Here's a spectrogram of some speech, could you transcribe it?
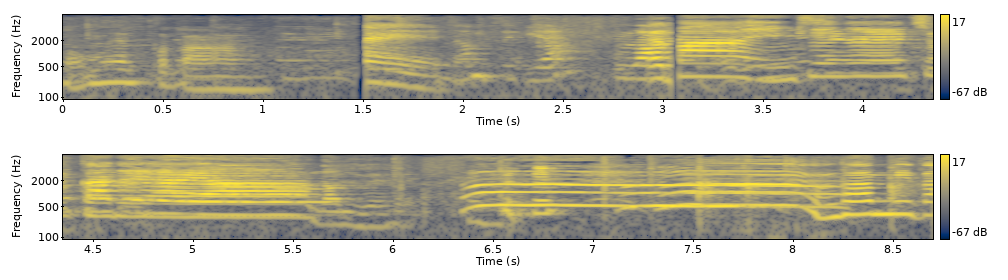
너무 예쁘다. 네. 깜찍이야? 아, 임신을 축하드려요. 난 왜 해? 감사합니다.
